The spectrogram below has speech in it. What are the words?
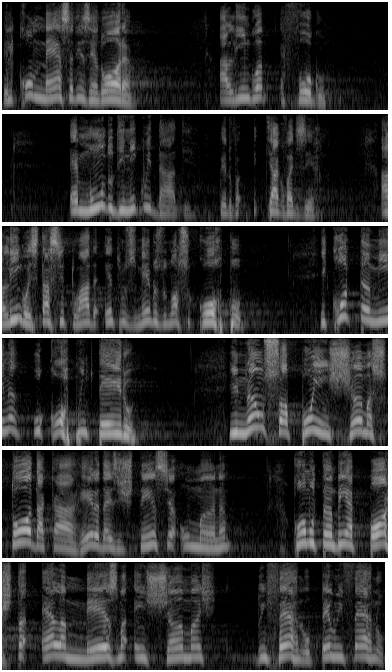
ele começa dizendo: Ora, a língua é fogo, é mundo de iniquidade. Pedro, Tiago vai dizer: a língua está situada entre os membros do nosso corpo e contamina o corpo inteiro. E não só põe em chamas toda a carreira da existência humana, como também é posta ela mesma em chamas do inferno, ou pelo inferno.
